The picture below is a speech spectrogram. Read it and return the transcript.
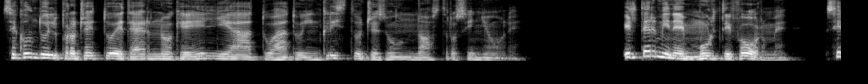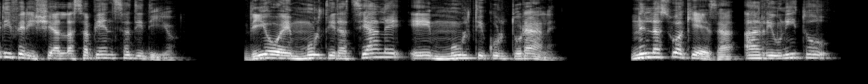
secondo il progetto eterno che Egli ha attuato in Cristo Gesù nostro Signore. Il termine multiforme si riferisce alla sapienza di Dio. Dio è multirazziale e multiculturale. Nella sua Chiesa ha riunito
